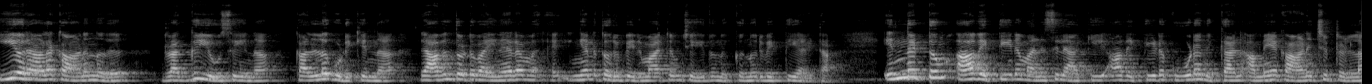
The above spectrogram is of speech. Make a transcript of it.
ഈ ഒരാളെ കാണുന്നത് ഡ്രഗ് യൂസ് ചെയ്യുന്ന കള്ള് കുടിക്കുന്ന രാവിലെ തൊട്ട് വൈകുന്നേരം വരെ ഇങ്ങനത്തെ ഒരു പെരുമാറ്റം ചെയ്തു നിൽക്കുന്ന ഒരു വ്യക്തിയായിട്ടാണ് എന്നിട്ടും ആ വ്യക്തിനെ മനസ്സിലാക്കി ആ വ്യക്തിയുടെ കൂടെ നിൽക്കാൻ അമ്മയെ കാണിച്ചിട്ടുള്ള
